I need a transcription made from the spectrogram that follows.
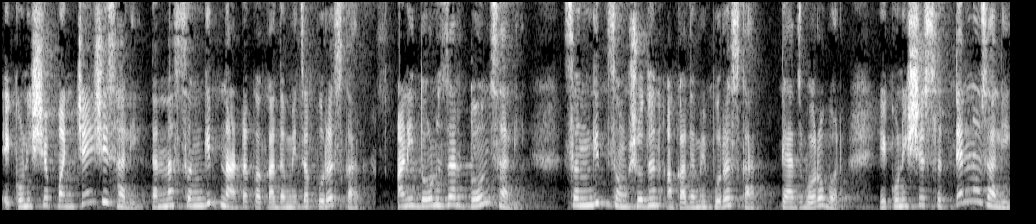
एकोणीसशे पंच्याऐंशी साली त्यांना संगीत नाटक अकादमीचा पुरस्कार आणि दोन हजार दोन साली संगीत संशोधन अकादमी पुरस्कार त्याचबरोबर एकोणीसशे सत्त्याण्णव साली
